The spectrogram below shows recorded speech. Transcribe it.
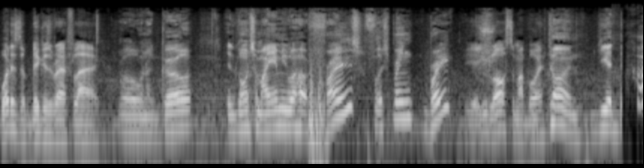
What is the biggest red flag? Bro, when a girl is going to Miami with her friends for spring break, Yeah, you lost to my boy. done. Yeah,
